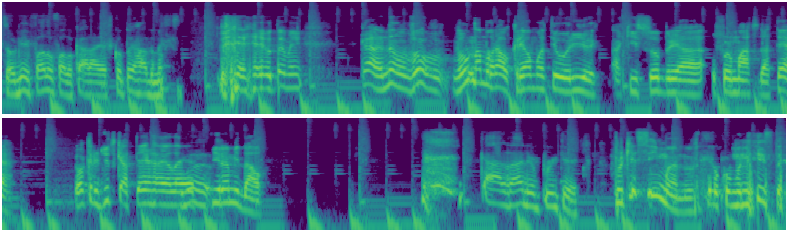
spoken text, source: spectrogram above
Se alguém fala, eu falo, caralho, acho que eu tô errado mesmo. eu também. Cara, não, vamos, vamos na moral criar uma teoria aqui sobre a, o formato da Terra. Eu acredito que a Terra ela é piramidal. Caralho, por quê? Porque sim, mano, seu comunista.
